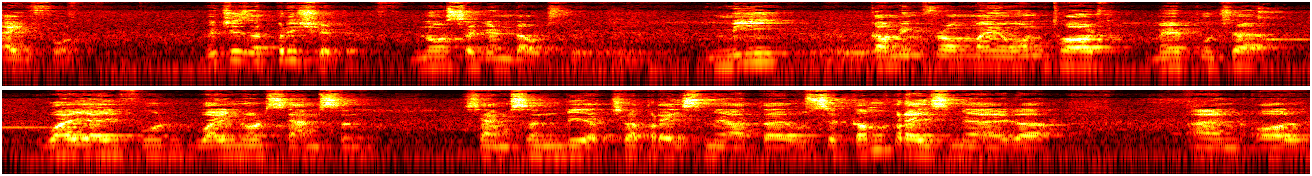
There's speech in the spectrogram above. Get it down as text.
iPhone which is appreciated no second doubts to me coming from my own thought मैं पूछा why iPhone why not Samsung Samsung भी अच्छा प्राइस में आता है उससे कम प्राइस में आएगा and all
